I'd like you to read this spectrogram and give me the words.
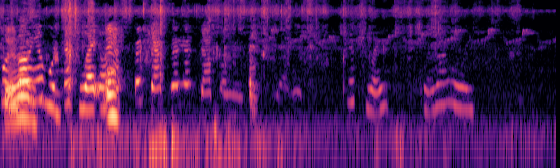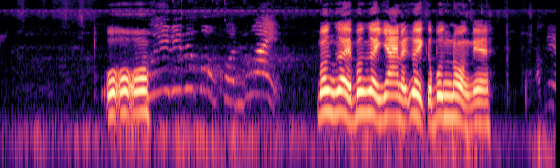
สวยบุญเลบ้องยเนี่ยบุญจะสวยเอ้เอ๊ะยสวยสวยมากเลยโอ้โอ้โอ้เฮ้ยนี่เป็นมงคลด้วยเบิ้งเอ้ยเบิ้งเอ้ยย่างน่ะเอ้ยกับเบิ้งน้องเนี่ยนี่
